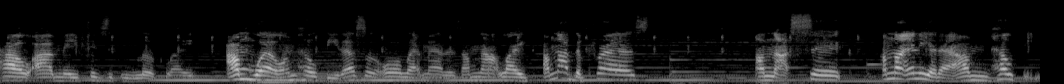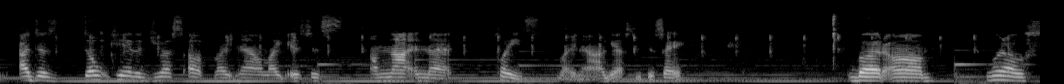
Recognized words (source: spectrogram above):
how I may physically look. Like I'm well, I'm healthy. That's all that matters. I'm not like I'm not depressed. I'm not sick. I'm not any of that. I'm healthy. I just don't care to dress up right now. Like it's just I'm not in that place right now, I guess you could say. But um what else?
